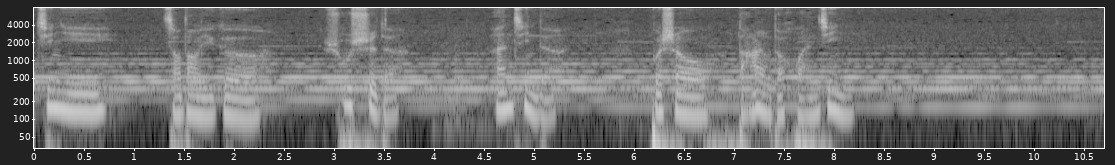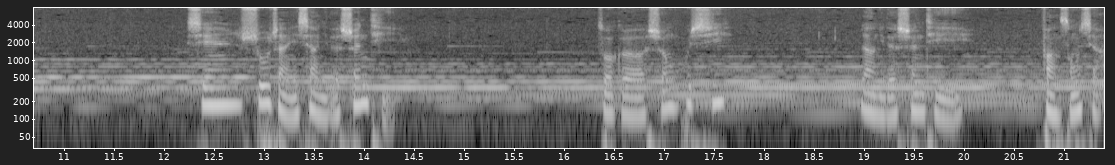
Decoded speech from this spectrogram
请你找到一个舒适的。安静的、不受打扰的环境，先舒展一下你的身体，做个深呼吸，让你的身体放松下来，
